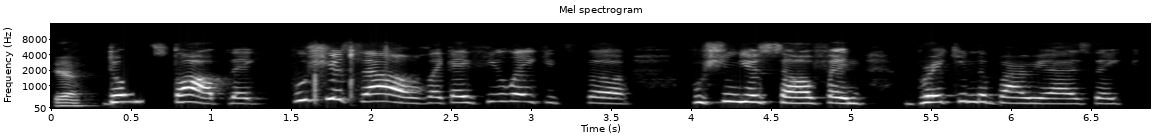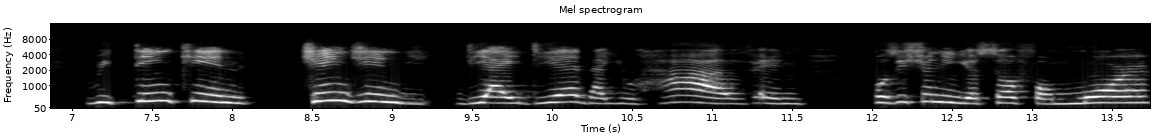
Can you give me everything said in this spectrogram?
Yeah. don't stop. Like push yourself. Like i feel like it's the pushing yourself and breaking the barriers like rethinking changing the idea that you have and positioning yourself for more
